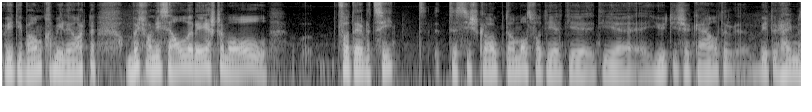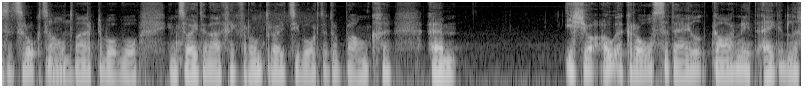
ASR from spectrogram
wie die Banken Milliarden. Und weißt du, als ich das allererste Mal von dieser Zeit, das ist glaube ich damals, wo die, die, die jüdischen Gelder wieder haben sie zurückgezahlt mhm. werden, wo, wo im Zweiten Weltkrieg veruntreut wurden durch Banken, ähm, ist ja auch ein grosser Teil gar nicht eigentlich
